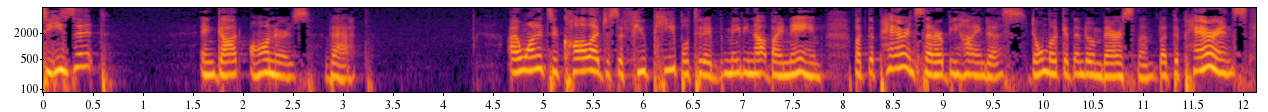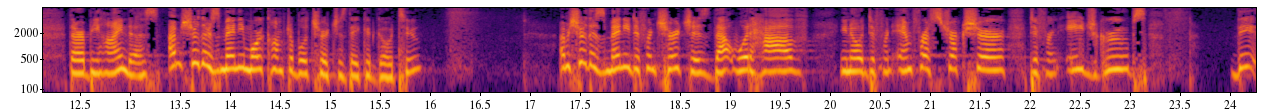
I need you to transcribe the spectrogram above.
sees it and God honors that. I wanted to call out just a few people today, maybe not by name, but the parents that are behind us. Don't look at them to embarrass them, but the parents that are behind us, I'm sure there's many more comfortable churches they could go to. I'm sure there's many different churches that would have, you know, different infrastructure, different age groups. They,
